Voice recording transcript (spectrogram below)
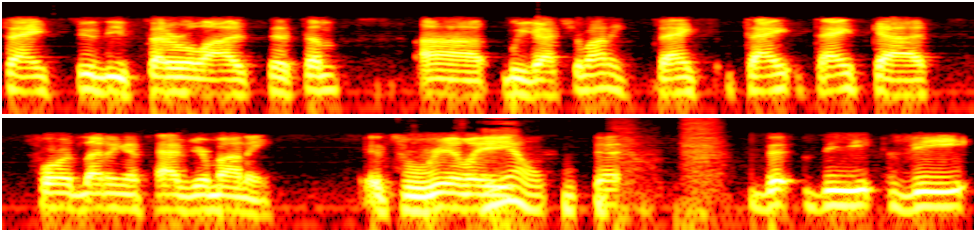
thanks to the federalized system, uh, we got your money. Thanks, thanks, thanks, guys, for letting us have your money. It's really Yeah. the the the, the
